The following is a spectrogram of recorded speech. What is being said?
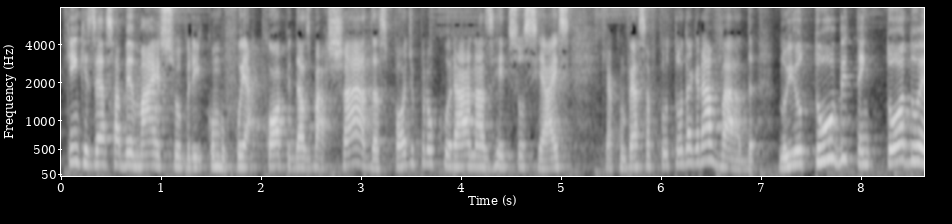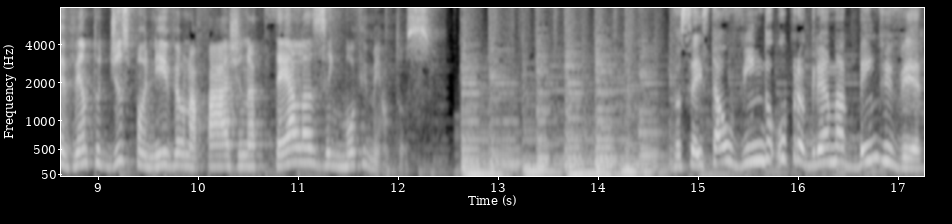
Quem quiser saber mais sobre como foi a COP das Baixadas, pode procurar nas redes sociais, que a conversa ficou toda gravada. No YouTube tem todo o evento disponível na página Telas em Movimentos. Você está ouvindo o programa Bem Viver,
